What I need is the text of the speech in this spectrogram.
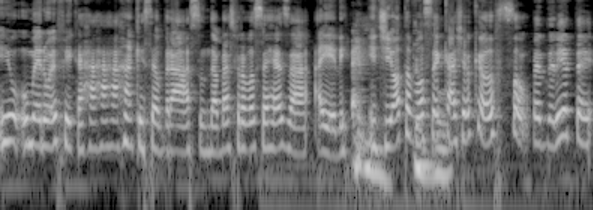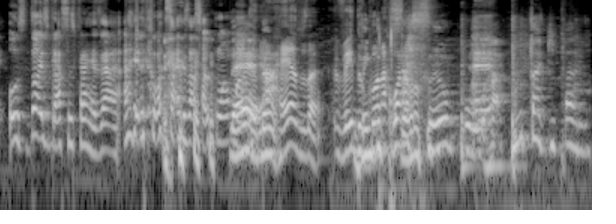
E o, o Meruem fica, hahaha, que seu braço, não dá braço pra você rezar. Aí ele, idiota você que achou que eu sou, poderia ter os dois braços pra rezar. Aí ele começa a rezar só com uma mão. É, não. A reza vem do Vem coração. do coração, porra. Puta que pariu.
